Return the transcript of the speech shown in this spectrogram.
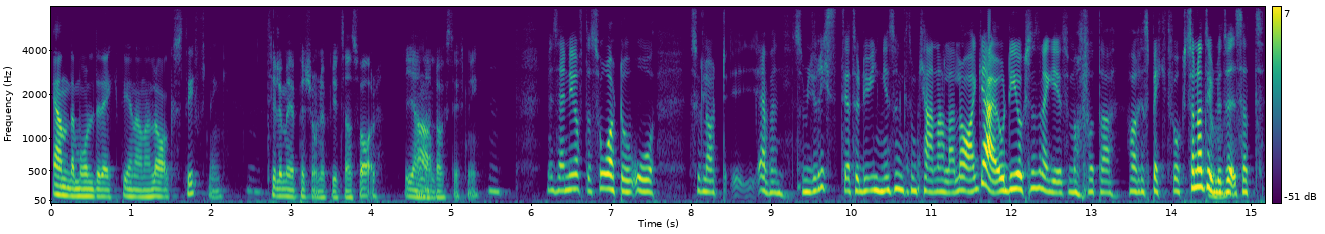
ändamål direkt i en annan lagstiftning. Mm. Till och med personuppgiftsansvar i annan ja. lagstiftning. Mm. Men sen är det ofta svårt att, och såklart även som jurist, jag tror det är ingen som, som kan alla lagar och det är också en sån här grej som man får ta, ha respekt för också naturligtvis. Mm. Att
